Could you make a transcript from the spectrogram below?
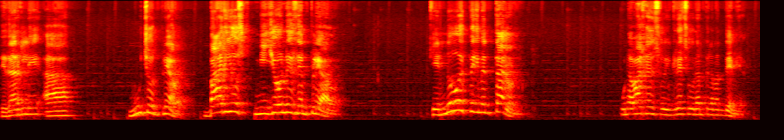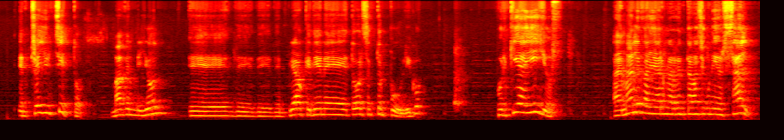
de darle a muchos empleados, varios millones de empleados, que no experimentaron una baja en su ingreso durante la pandemia? Entre ellos, insisto, más del millón eh, de, empleados que tiene todo el sector público, ¿por qué a ellos? Además les va a llegar una renta básica universal.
